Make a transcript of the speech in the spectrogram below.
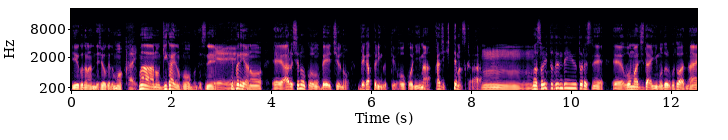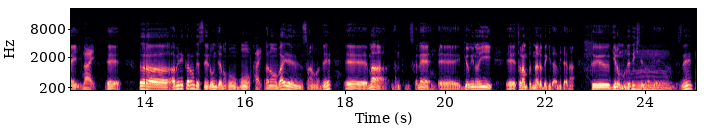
いうことなんでしょうけども、はい、まあ、あの、議会の方もですね、えー、やっぱりあの、えー、ある種のこの米中のデカップリングっていう方向に今、舵切ってますから、まあそういった点で言うとですね、えー、オバマ時代に戻ることはない。ない。えーだから、アメリカのですね、論者の方も、はい、あの、バイデンさんはね、えー、まあ、なんていうんですかね、うん、えー、行儀のいい、えー、トランプになるべきだみたいな、という議論も出てきてるわけなんですね。う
